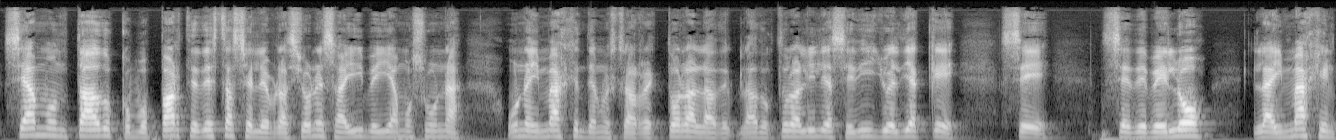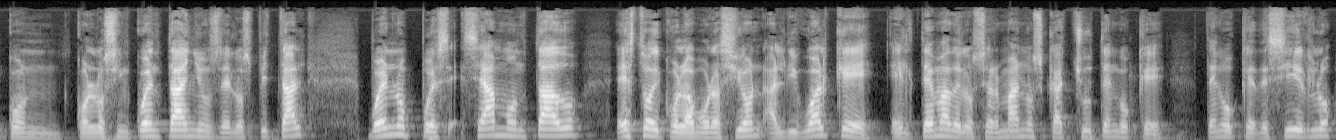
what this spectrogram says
se ha montado como parte de estas celebraciones, ahí veíamos una, una imagen de nuestra rectora, la, la doctora Lilia Cedillo, el día que se, se develó la imagen con, con los 50 años del hospital, bueno, pues se ha montado esto de colaboración, al igual que el tema de los hermanos Cachú, tengo que, tengo que decirlo,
